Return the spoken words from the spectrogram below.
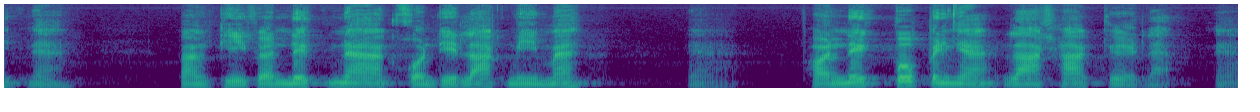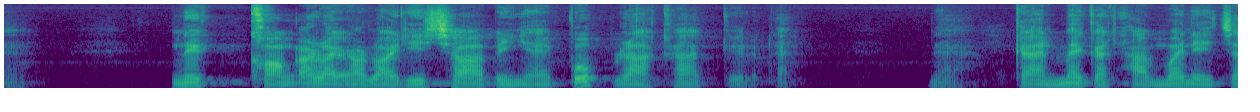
ๆนะบางทีก็นึกหน้าคนที่รักมีไหมนะพอนึกปุ๊บเป็นไงราคาเกิดแล้วนะนึกของอร่อยๆที่ชอบเป็นไงปุ๊บราคาเกิดแล้วนะการไม่กระทำไว้ในใจ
